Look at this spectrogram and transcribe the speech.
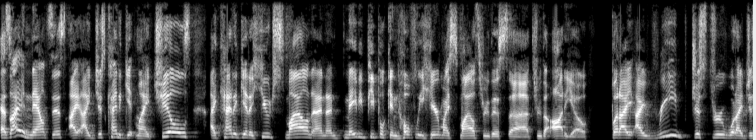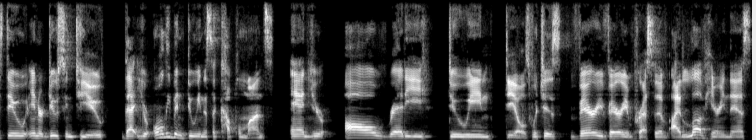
as I announce this, I, I just kind of get my chills. I kind of get a huge smile, and, and, maybe people can hopefully hear my smile through this uh, through the audio. But I, I read just through what I just do introducing to you that you've only been doing this a couple months, and you're already doing deals, which is very very impressive. I love hearing this.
